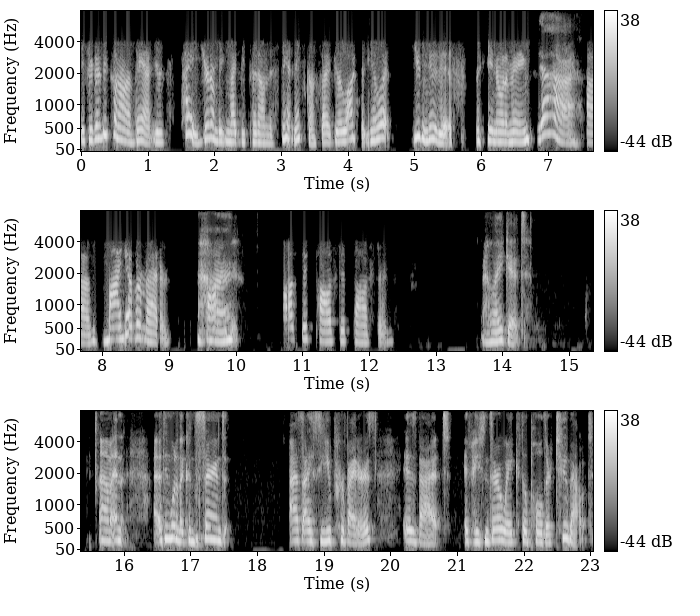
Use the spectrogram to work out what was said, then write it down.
If you're going to be put on a vent, you're, hey, you're going to be might be put on this vent and it's going to save your life. But you know what? You can do this. you know what I mean? Yeah. Um, mind over matter. Uh-huh. Positive. Positive, positive, positive. I like it. Um, and I think one of the concerns as ICU providers is that if patients are awake, they'll pull their tube out.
